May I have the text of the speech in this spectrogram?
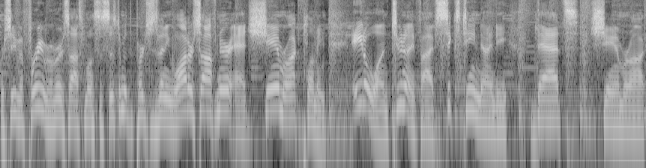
Receive a free reverse osmosis system with the purchase of any water softener at Shamrock Plumbing. 801 295 1690. That's Shamrock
